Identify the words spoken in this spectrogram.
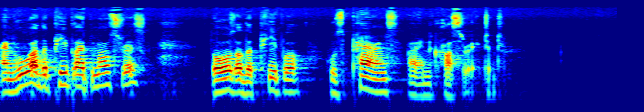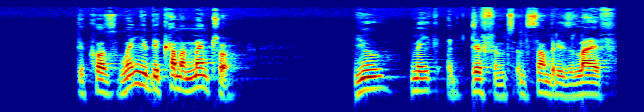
And who are the people at most risk? Those are the people whose parents are incarcerated. Because when you become a mentor, you make a difference in somebody's life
